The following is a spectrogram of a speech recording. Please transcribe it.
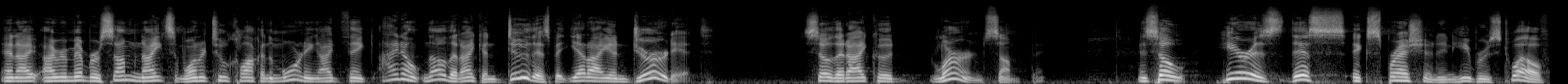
And I, I remember some nights, one or two o'clock in the morning, I'd think, I don't know that I can do this, but yet I endured it so that I could learn something. And so here is this expression in Hebrews 12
